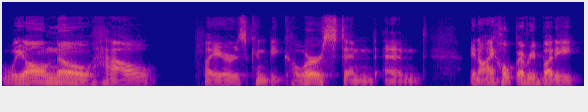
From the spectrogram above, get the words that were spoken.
we all know how players can be coerced, and and you know, I hope everybody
